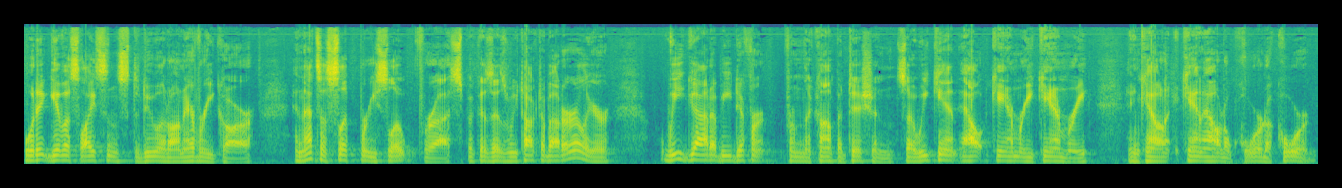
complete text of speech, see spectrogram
would it give us license to do it on every car? And that's a slippery slope for us because as we talked about earlier, we got to be different from the competition. So we can't out Camry Camry and can't out Accord Accord.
